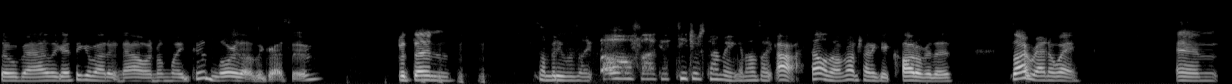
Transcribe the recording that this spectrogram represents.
so bad. Like I think about it now and I'm like, "Good lord, that was aggressive." But then somebody was like, "Oh fuck, his teacher's coming," and I was like, "Ah, hell no, I'm not trying to get caught over this." So I ran away, and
